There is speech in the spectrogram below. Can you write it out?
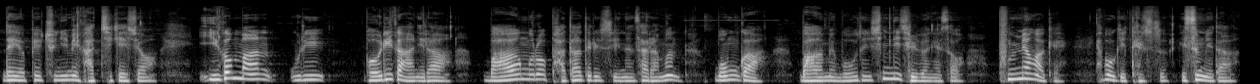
내 옆에 주님이 같이 계셔. 이것만 우리 머리가 아니라 마음으로 받아들일 수 있는 사람은 몸과 마음의 모든 심리 질병에서 분명하게 회복이 될 수 있습니다.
